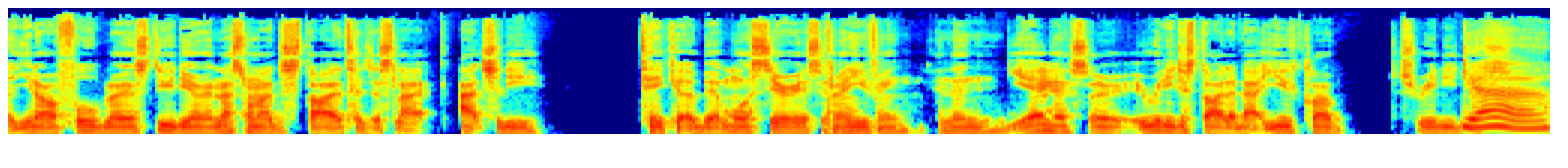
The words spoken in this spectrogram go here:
you know, a full blown studio. And that's when I just started to just like actually take it a bit more serious, if anything. And then yeah, so it really just started at that youth club. Just really just yeah.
